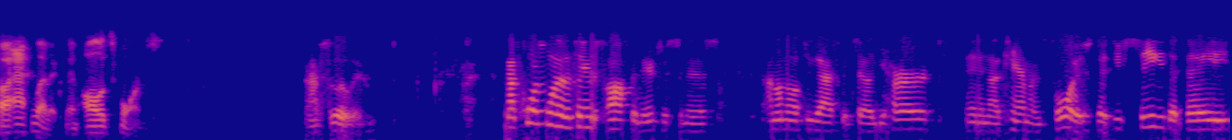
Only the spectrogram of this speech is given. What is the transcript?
uh, athletics in all its forms. Absolutely. Now, of course, one of the things that's often interesting is I don't know if you guys can tell. You heard in uh, Cameron's voice that you see that they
